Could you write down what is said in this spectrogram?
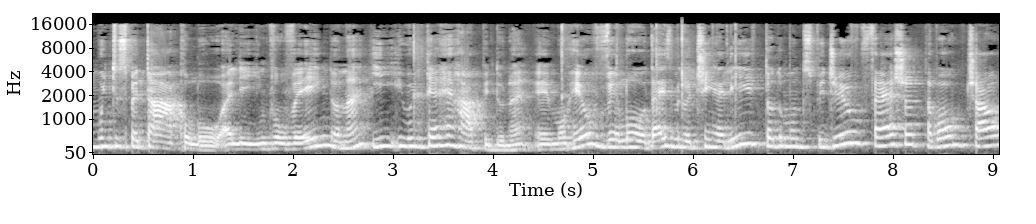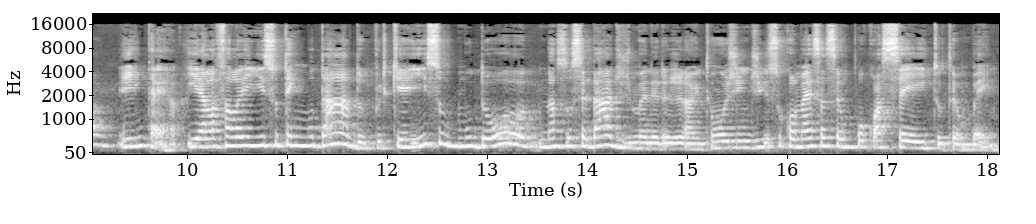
muito espetáculo ali envolvendo, né? E, e o enterro é rápido, né? É, morreu, velou 10 minutinhos ali, todo mundo despediu, fecha, tá bom, tchau, e enterra. E ela fala, e isso tem mudado, porque isso mudou na sociedade de maneira geral. Então hoje em dia isso começa a ser um pouco aceito também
